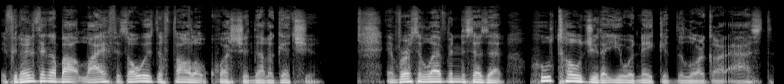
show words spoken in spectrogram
if you know anything about life, it's always the follow up question that'll get you. In verse 11, it says that, Who told you that you were naked? The Lord God asked.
